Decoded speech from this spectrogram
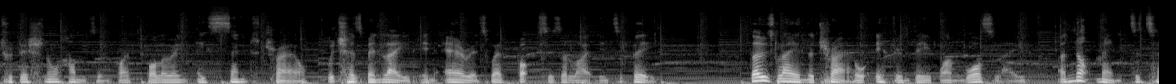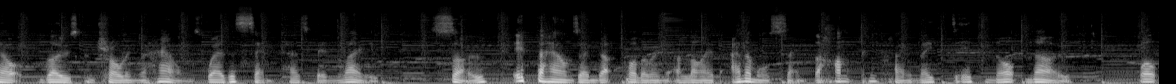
traditional hunting by following a scent trail which has been laid in areas where foxes are likely to be. Those laying the trail, if indeed one was laid, are not meant to tell those controlling the hounds where the scent has been laid. So, if the hounds end up following a live animal scent, the hunt can claim they did not know. Well,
